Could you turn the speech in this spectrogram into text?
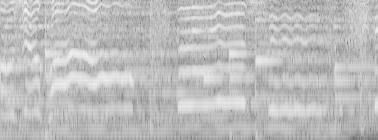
手之后离去，也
